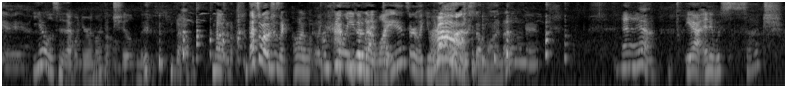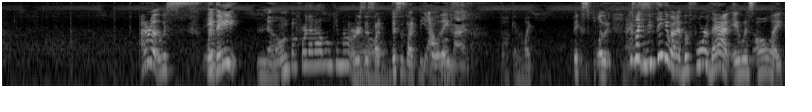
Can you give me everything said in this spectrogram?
yeah, yeah, yeah. you don't listen to that when you're in like No. a chill mood. No, not at all. That's why I was just like, oh, I want like I'm happy good about life. dance, or like you want to murder someone. Oh, okay. Yeah, yeah. yeah, and it was such. I don't know. It was. Were it, they known before that album came out, or is this like this is like the Well, album they that? fucking like exploded. Because like if you think about it, before that, it was all like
